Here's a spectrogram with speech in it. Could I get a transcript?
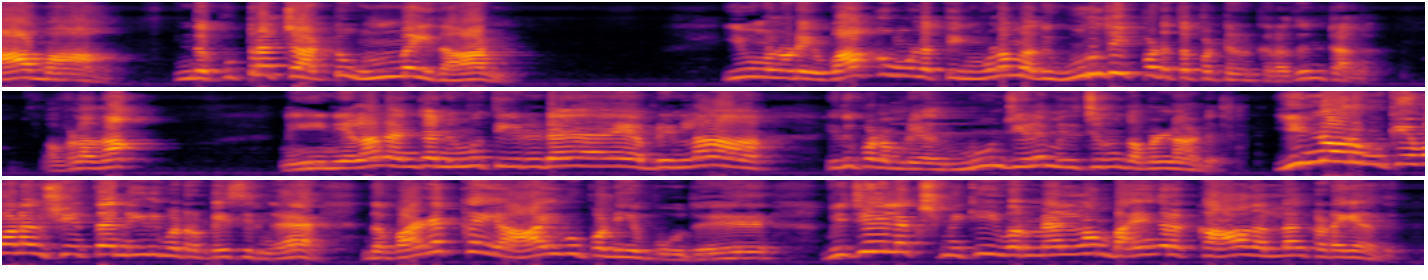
ஆமா இந்த குற்றச்சாட்டு உண்மைதான். இவங்களுடைய வாக்குமூலத்தின் மூலம் அது உறுதிப்படுத்தப்பட்டிருக்கிறதுன்ட்டாங்க. அவ்வளோதான் நீ இனியெல்லாம் நெஞ்ச நிமித்திடுட அப்படின்லாம் இது பண்ண முடியாது. மூஞ்சியில மிதிச்சிடும் தமிழ்நாடு. இன்னொரு முக்கியமான விஷயத்த நீதிமன்றம் பேசிருங்க. இந்த வழக்கை ஆய்வு பண்ணிய போது விஜயலட்சுமிக்கு இவர் மேலாம் பயங்கர காதெல்லாம் கிடையாது.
